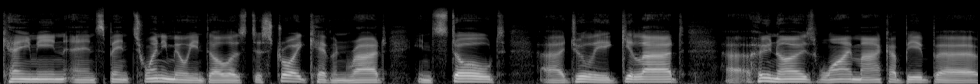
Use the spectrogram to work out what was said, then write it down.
came in and spent $20 million, destroyed Kevin Rudd, installed Julia Gillard. Uh, who knows why Mark Arbib uh,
